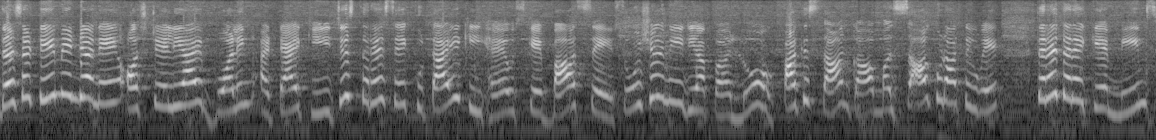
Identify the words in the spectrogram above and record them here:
दरअसल टीम इंडिया ने ऑस्ट्रेलियाई बॉलिंग अटैक की, जिस तरह से कुटाई की है, उसके बाद से सोशल मीडिया पर लोग पाकिस्तान का मज़ाक उड़ाते हुए तरह तरह के मीम्स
